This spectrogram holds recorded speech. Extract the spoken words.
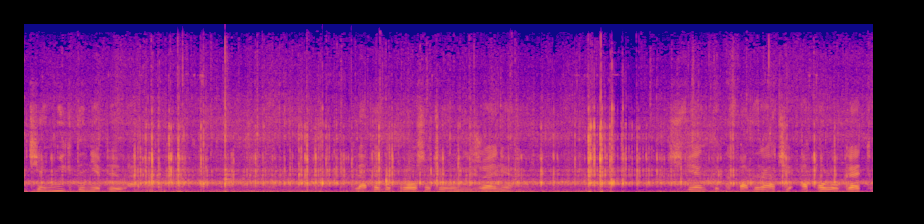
gdzie nigdy nie byłem. Dlatego proszę Cię uniżenie, święty kwadracie apologetu,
